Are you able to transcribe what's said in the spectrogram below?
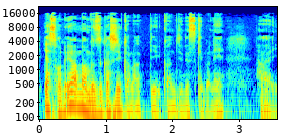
いやそれはまあ難しいかなっていう感じですけどね。はい、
